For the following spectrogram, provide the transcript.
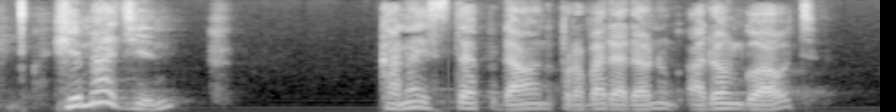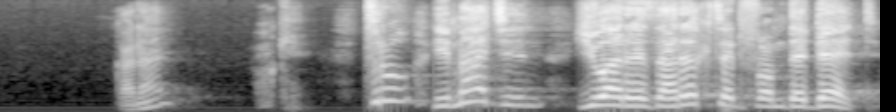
imagine, can I step down provided I don't, I don't go out? Can I? Okay. Through, imagine you are resurrected from the dead.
